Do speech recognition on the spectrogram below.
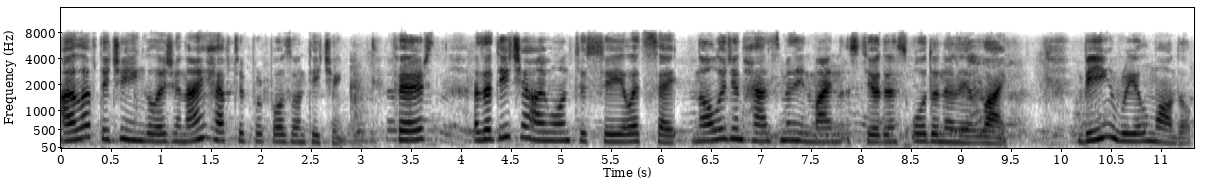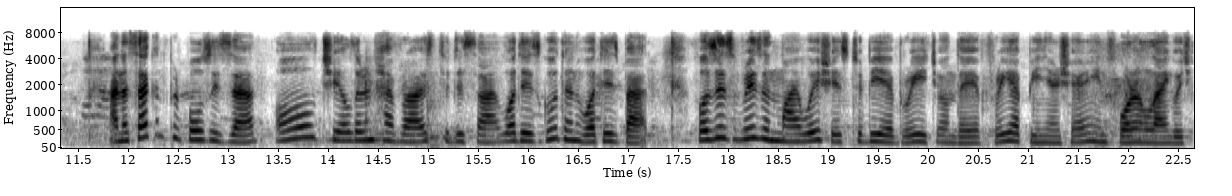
I love teaching English and I have to propose on teaching. First, as a teacher, I want to see, let's say, knowledge enhancement in my students' ordinary life, being real model. And the second purpose is that all children have rights to decide what is good and what is bad. For this reason, my wish is to be a bridge on their free opinion sharing in foreign language,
